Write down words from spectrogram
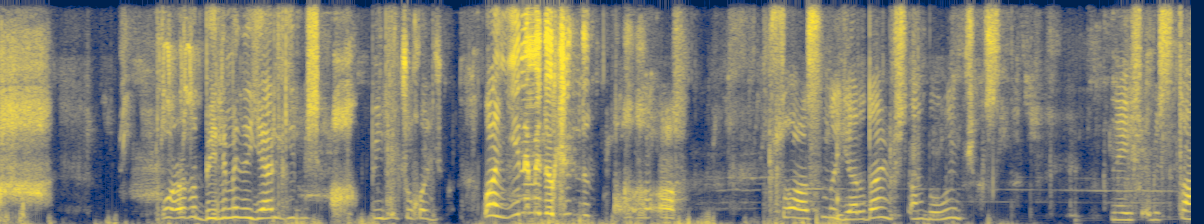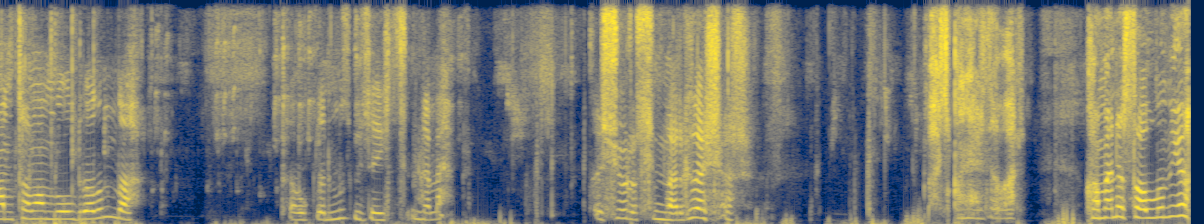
Ah! Bu arada belime de yer girmiş. Ah! Belim çok acıyor. Lan yine mi döküldün? Ah! ah. Su aslında yarıdaymış lan doluymuş aslında. Neyse biz tam tamam dolduralım da. Tavuklarımız güzel gitsin mi? Taşıyoruz şimdi arkadaşlar. Nerede var? Kamera sallanıyor.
